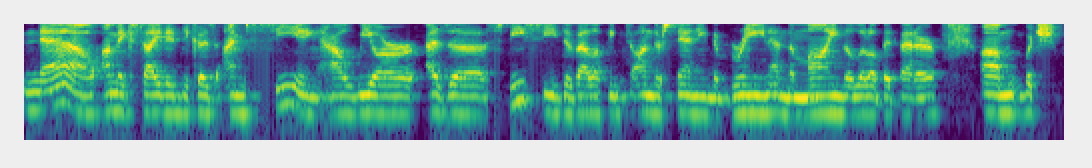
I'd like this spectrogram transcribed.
now I'm excited because I'm seeing how we are as a species developing to understanding the brain and the mind a little bit better, um, which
